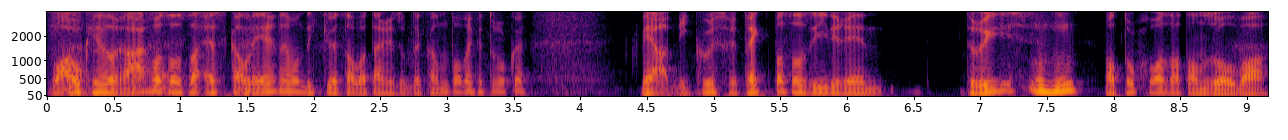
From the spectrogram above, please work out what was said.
Wat ook heel raar was als dat escaleerde, want ik weet dat we het daar eens op de kant hadden getrokken. Maar ja, die koers vertrekt pas als iedereen terug is. Mhm. Maar toch was dat dan zo wat,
